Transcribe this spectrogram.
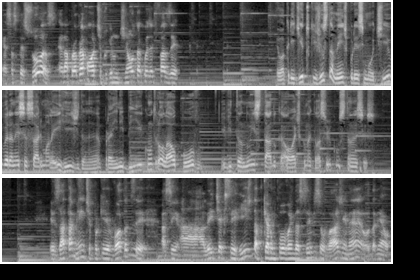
essas pessoas era a própria morte, porque não tinha outra coisa que fazer. Eu acredito que justamente por esse motivo era necessário uma lei rígida, né, para inibir e controlar o povo, evitando um estado caótico naquelas circunstâncias. Exatamente, porque volto a dizer, assim, a, a lei tinha que ser rígida, porque era um povo ainda semi-selvagem, né, Daniel?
